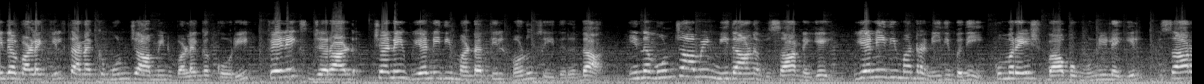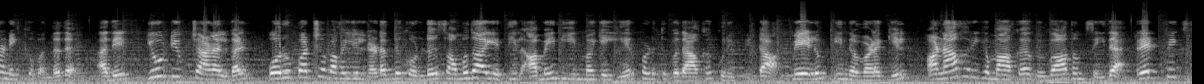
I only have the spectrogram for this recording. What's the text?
இந்த வழக்கில் தனக்கு முன் ஜாமீன் வழங்க கோரி பெலிக்ஸ் ஜெரால்டு சென்னை உயர்நீதிமன்றத்தில் மனு செய்திருந்தார். இந்த முன்ஜாமீன் மீதான விசாரணையை உயர்நீதிமன்ற நீதிபதி குமரேஷ் பாபு முன்னிலையில் விசாரணைக்கு வந்தது. அதில் யூடியூப் சேனல்கள் பொறுப்பற்ற வகையில் நடந்து கொண்டு சமுதாயத்தில் அமைதியின்மையை ஏற்படுத்துவதாக குறிப்பிட்டார். மேலும் இந்த வழக்கில் அநாகரிகமாக விவாதம் செய்த ரெட்பிக்ஸ்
